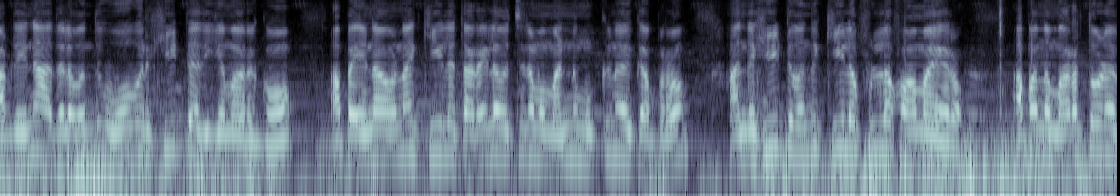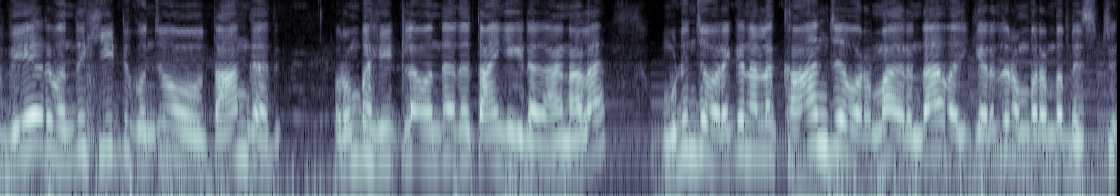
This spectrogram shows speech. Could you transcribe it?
அப்படின்னா அதில் வந்து ஓவர் ஹீட் அதிகமாக இருக்கும். அப்போ என்ன ஆகும்னா கீழே தரையில் வச்சு நம்ம மண் முக்குனதுக்கப்புறம் அந்த ஹீட்டு வந்து கீழே ஃபுல்லாக ஃபார்ம் ஆயிரும். அப்போ அந்த மரத்தோட வேர் வந்து ஹீட்டு கொஞ்சம் தாங்காது. ரொம்ப ஹீட்லாம் வந்து அதை தாங்கிக்கிடாது. அதனால் முடிஞ்ச வரைக்கும் நல்லா காஞ்ச உரமாக இருந்தால் வைக்கிறது ரொம்ப ரொம்ப பெஸ்ட்டு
